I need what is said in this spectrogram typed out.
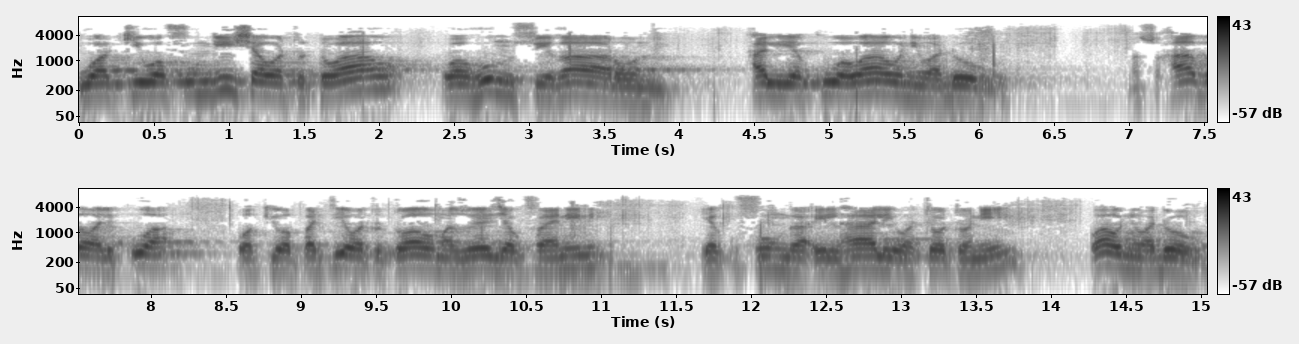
wakiwafungisha watoto wao wahum sigharun hali ya kuwa wao ni wadogo. Masahaba walikuwa wakiwapatia watoto wao mazoezi ya kufanya nini? Ya kufunga ilhali watoto ni wao ni wadogo.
